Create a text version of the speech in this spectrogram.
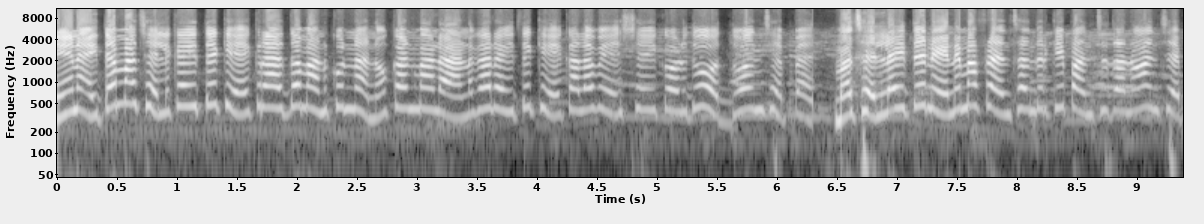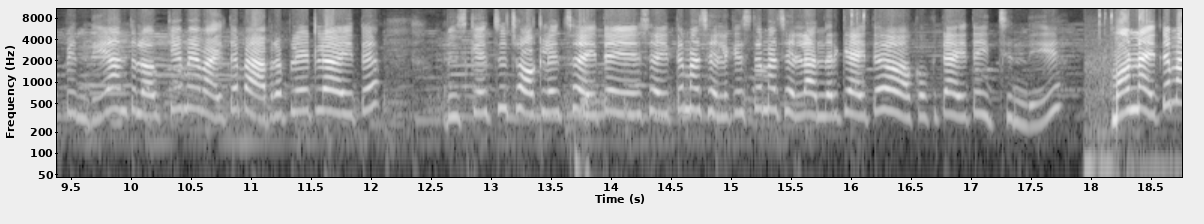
నేనైతే మా చెల్లికి అయితే కేక్ రాద్దాం అనుకున్నాను కానీ మా నాన్నగారు అయితే కేక్ అలా వేస్ట్ చేయకూడదు వద్దు అని చెప్పారు. మా చెల్లి అయితే నేనే మా ఫ్రెండ్స్ అందరికీ పంచుతాను అని చెప్పింది. అంతలోకి మేమైతే పేపర్ ప్లేట్లో అయితే బిస్కెట్స్ చాక్లెట్స్ అయితే వేసి అయితే మా చెల్లికి ఇస్తే మా చెల్లి అందరికీ అయితే ఒక్కొక్కటి అయితే ఇచ్చింది. మొన్న అయితే మా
